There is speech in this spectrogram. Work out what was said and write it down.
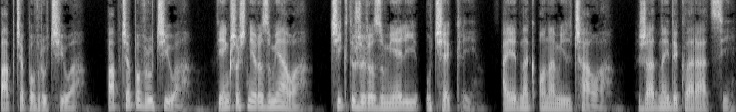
Babcia powróciła. Babcia powróciła. Większość nie rozumiała. Ci, którzy rozumieli, uciekli. A jednak ona milczała. Żadnej deklaracji.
